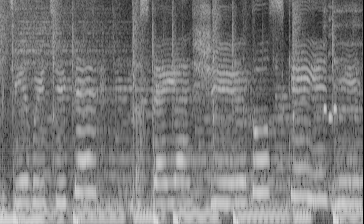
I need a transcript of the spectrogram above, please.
Где вы теперь, настоящие русские дни?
